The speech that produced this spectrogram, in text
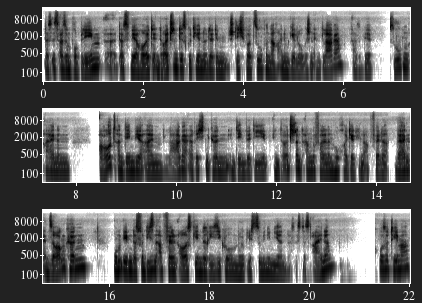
Das ist also ein Problem, äh, das wir heute in Deutschland diskutieren unter dem Stichwort Suche nach einem geologischen Endlager. Also wir suchen einen Ort, an dem wir ein Lager errichten können, in dem wir die in Deutschland angefallenen hochradioaktiven Abfälle werden entsorgen können, um eben das von diesen Abfällen ausgehende Risiko möglichst zu minimieren. Das ist das eine große Thema.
